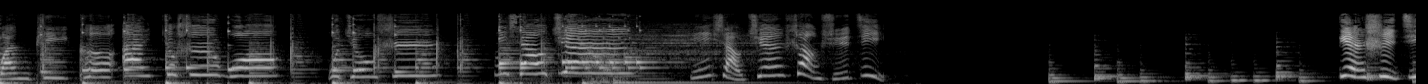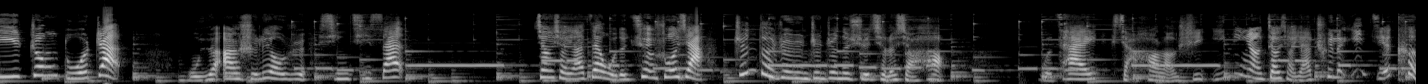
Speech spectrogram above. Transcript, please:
顽皮可爱就是我，我就是米小圈。米小圈上学记。电视机争夺战，五月二十六日，星期三。姜小牙在我的劝说下，真的认认真真的学起了小号。我猜小号老师一定让姜小牙吹了一节课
